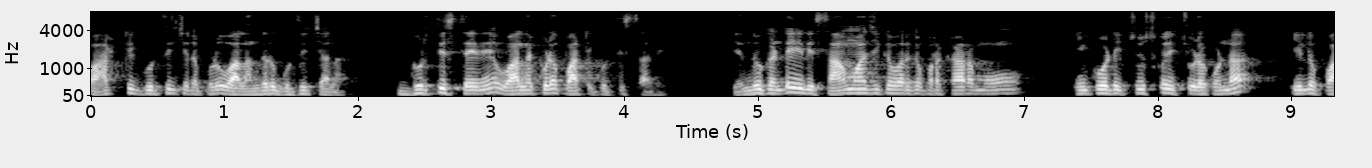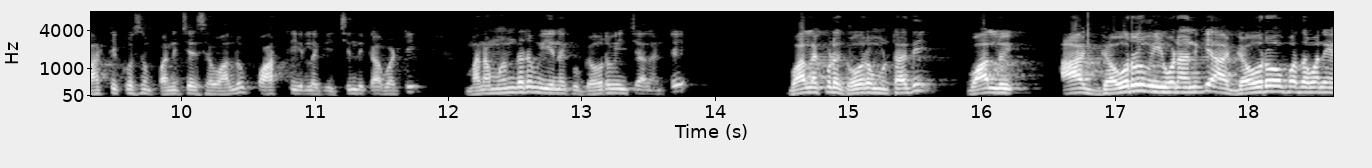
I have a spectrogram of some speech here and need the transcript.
పార్టీ గుర్తించినప్పుడు వాళ్ళందరూ గుర్తించాలా? గుర్తిస్తేనే వాళ్ళకు కూడా పార్టీ గుర్తిస్తుంది. ఎందుకంటే ఇది సామాజిక వర్గ ప్రకారము ఇంకోటి చూసుకొని చూడకుండా వీళ్ళు పార్టీ కోసం పనిచేసే వాళ్ళు పార్టీ వీళ్ళకి ఇచ్చింది కాబట్టి మనమందరం ఈయనకు గౌరవించాలంటే వాళ్ళకు కూడా గౌరవం ఉంటుంది. వాళ్ళు ఆ గౌరవం ఇవ్వడానికి ఆ గౌరవపదమనే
